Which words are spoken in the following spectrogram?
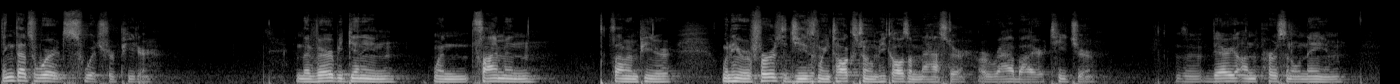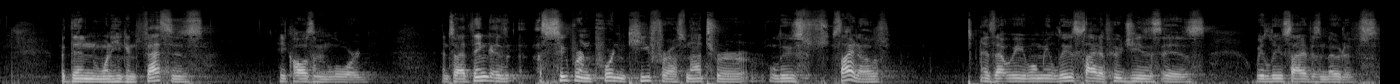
I think that's where it switched for Peter. In the very beginning, when Simon, Simon Peter, when he refers to Jesus, when he talks to him, he calls him master or rabbi or teacher. It's a very unpersonal name. But then when he confesses, he calls him Lord. And so I think a super important key for us not to lose sight of is that we, when we lose sight of who Jesus is, we lose sight of his motives.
